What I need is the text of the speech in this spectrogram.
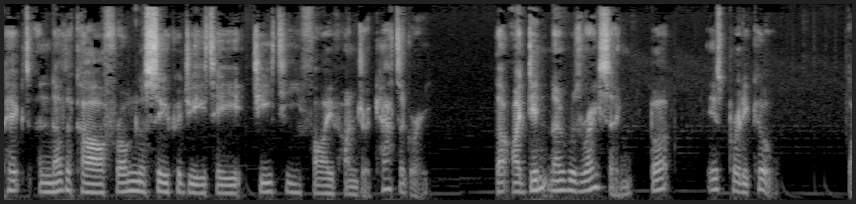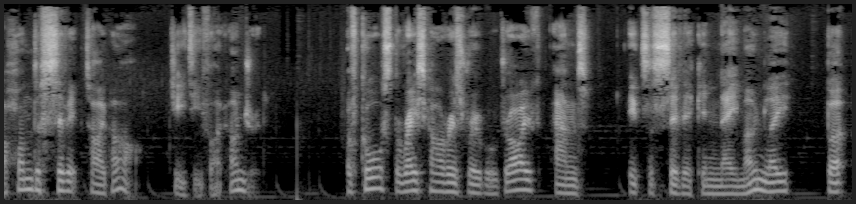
picked another car from the Super GT GT500 category that I didn't know was racing, but is pretty cool. The Honda Civic Type R GT500. Of course, the race car is rear-wheel drive, and it's a Civic in name only, but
